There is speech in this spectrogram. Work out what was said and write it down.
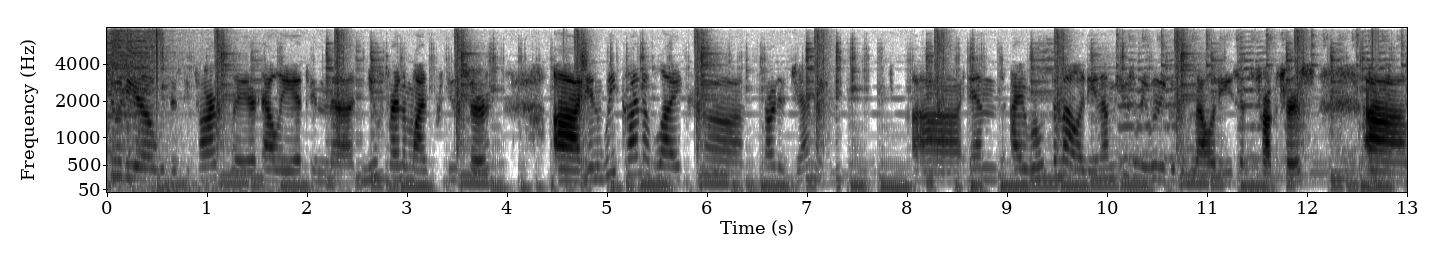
studio with this guitar player, Elliot, and a new friend of mine, producer, uh, and we kind of like uh, started jamming uh, and I wrote the melody, and I'm usually really good with melodies and structures. Uh,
